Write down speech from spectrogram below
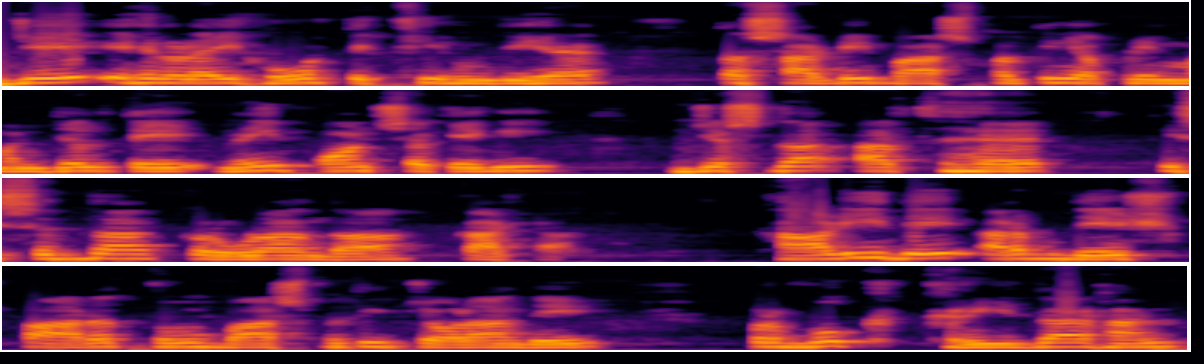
ਜੇ ਇਹ ਲੜਾਈ ਹੋਰ ਤਿੱਖੀ ਹੁੰਦੀ ਹੈ, ਤਾਂ ਸਾਡੀ ਬਾਸਮਤੀ ਆਪਣੀ ਮੰਜ਼ਿਲ ਤੇ ਨਹੀਂ ਪਹੁੰਚ ਸਕੇਗੀ, ਜਿਸ ਦਾ ਅਰਥ ਹੈ ਕਿ ਸਿੱਧਾ ਕਰੋੜਾਂ ਦਾ ਘਾਟਾ। ਖਾੜੀ ਦੇ ਅਰਬ ਦੇਸ਼ ਭਾਰਤ ਤੋਂ ਬਾਸਮਤੀ ਚੌਲਾਂ ਦੇ ਪ੍ਰਮੁੱਖ ਖਰੀਦਦਾਰ ਹਨ।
